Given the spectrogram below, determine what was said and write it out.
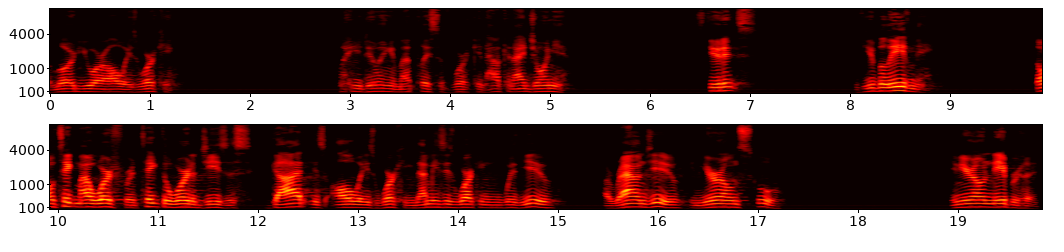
But Lord, you are always working. What are you doing in my place of work, and how can I join you? Students, if you believe me, don't take my word for it. Take the word of Jesus. God is always working. That means He's working with you, around you, in your own school, in your own neighborhood.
